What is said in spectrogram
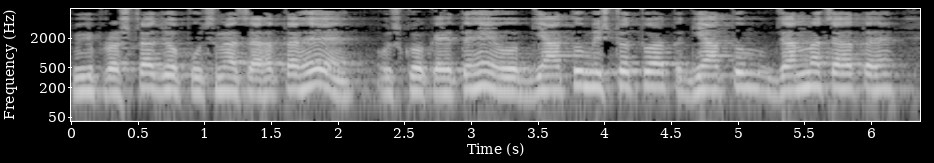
क्योंकि प्रष्टा जो पूछना चाहता है, उसको कहते हैं वो ज्ञातुम इष्टत्वात ज्ञातुम जानना चाहता है।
